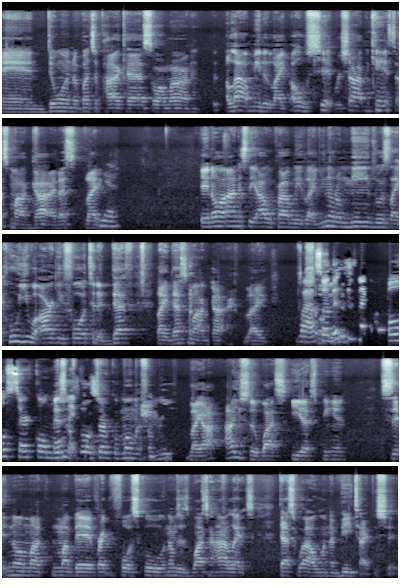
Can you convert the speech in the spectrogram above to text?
and doing a bunch of podcasts online, allowed me to like, oh shit, Rashad McCants, that's my guy. That's like Yeah. in all honesty, I would probably like you know the memes was like who you would argue for to the death. Like that's my guy. Like Wow. So So this is like a full circle moment. it's a full circle moment for me. Like I, I used to watch ESPN sitting on my my bed right before school, and I'm just watching highlights. That's where I want to be, type of shit.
